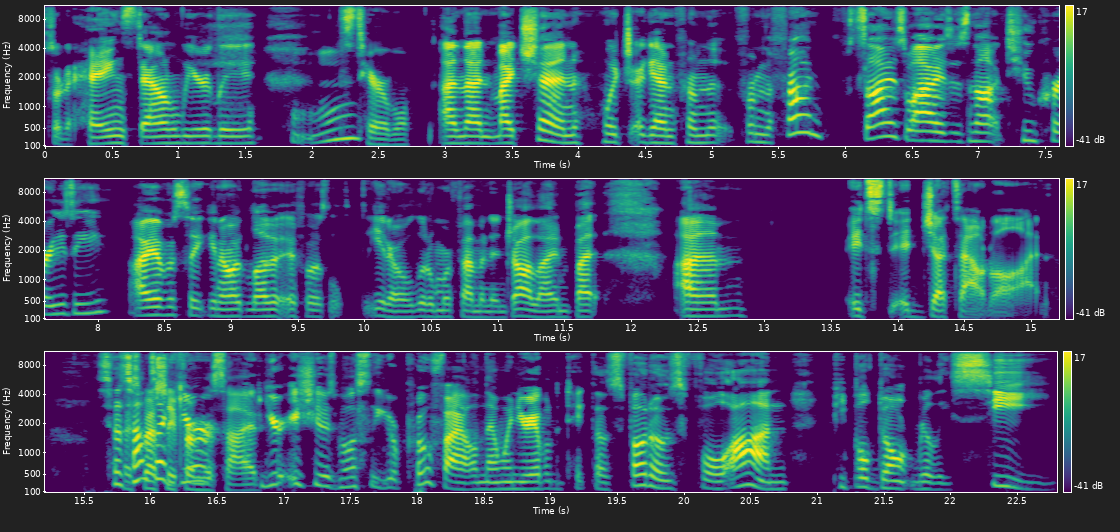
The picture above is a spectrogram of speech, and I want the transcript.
sort of hangs down weirdly. Mhm. It's terrible. And then my chin, which again from the from the front size wise is not too crazy. I obviously, you know, I'd love it if it was you know a little more feminine jawline, but um, it's it juts out a lot, So it sounds especially like from your, the side. your issue is mostly your profile, and then when you're able to take those photos full on, people don't really see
